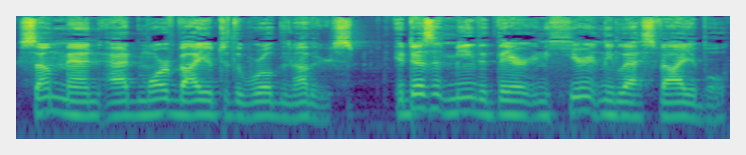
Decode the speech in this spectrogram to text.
some men add more value to the world than others. It doesn't mean that they are inherently less valuable.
